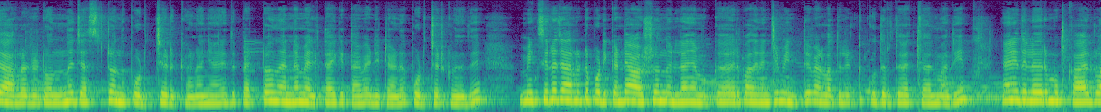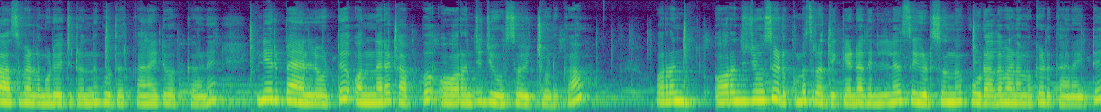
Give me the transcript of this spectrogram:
ജാറിലിട്ടിട്ട് ഒന്ന് ജസ്റ്റ് ഒന്ന് പൊടിച്ചെടുക്കണം. ഞാനിത് പെട്ടെന്ന് തന്നെ മെൽറ്റായി കിട്ടാൻ വേണ്ടിയിട്ടാണ് പൊടിച്ചെടുക്കുന്നത്. മിക്സിയുടെ ജാറിലിട്ട് പൊടിക്കേണ്ട ആവശ്യമൊന്നുമില്ല. നമുക്ക് ഒരു പതിനഞ്ച് മിനിറ്റ് വെള്ളത്തിലിട്ട് കുതിർത്ത് വെച്ചാൽ മതി. ഞാൻ ഇതിലൊരു മുക്കാൽ ഗ്ലാസ് വെള്ളം കൂടി വെച്ചിട്ടൊന്ന് കുതിർക്കാനായിട്ട് വെക്കുകയാണ് ഇനി ഒരു പാനിലോട്ട് ഒന്നര കപ്പ് ഓറഞ്ച് ജ്യൂസ് ഒഴിച്ചു കൊടുക്കാം. ഓറഞ്ച് ഓറഞ്ച് ജ്യൂസ് എടുക്കുമ്പോൾ ശ്രദ്ധിക്കേണ്ട. അതിലെ സീഡ്സ് ഒന്നും കൂടാതെ വേണം നമുക്ക് എടുക്കാനായിട്ട്.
